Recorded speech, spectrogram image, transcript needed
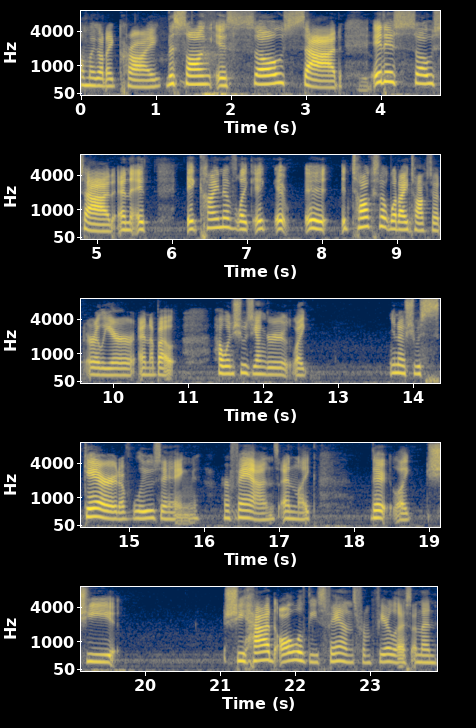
Oh my god, I cry. This song is so sad. Yeah. It is so sad, and it it kind of like it it it it talks about what I talked about earlier, and about how when she was younger, like you know, she was scared of losing her fans, and like there like she she had all of these fans from Fearless, and then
